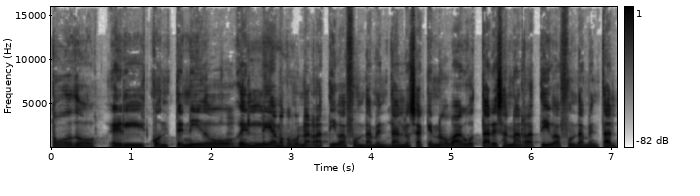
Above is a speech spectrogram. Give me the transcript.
todo el contenido, o él le llama como narrativa fundamental, o sea que no va a agotar esa narrativa fundamental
